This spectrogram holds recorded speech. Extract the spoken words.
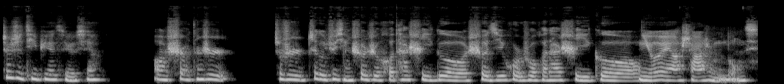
这是 TPS 游戏啊。哦，是啊，但是就是这个剧情设置和它是一个射击，或者说和它是一个你永远要杀什么东西？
